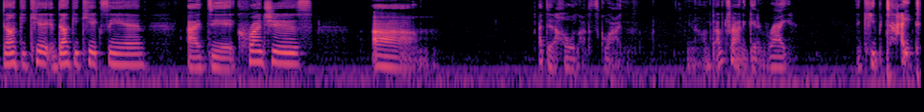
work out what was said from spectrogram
donkey kick, donkey kicks in. I did crunches. Um, I did a whole lot of squatting. You know, I'm, I'm trying to get it right and keep it tight.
